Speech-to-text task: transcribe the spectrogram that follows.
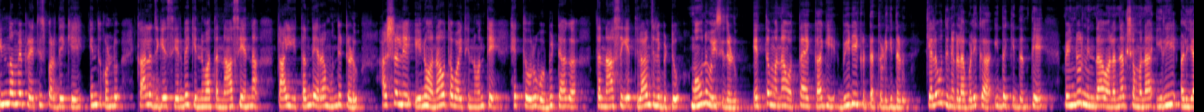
ಇನ್ನೊಮ್ಮೆ ಪ್ರಯತ್ನಿಸಬಾರ್ದೇಕೆ ಎಂದುಕೊಂಡು ಕಾಲೇಜಿಗೆ ಸೇರಬೇಕೆನ್ನುವ ತನ್ನ ಆಸೆಯನ್ನು ತಾಯಿ, ತಂದೆಯರ ಮುಂದಿಟ್ಟಳು. ಅಷ್ಟರಲ್ಲಿ ಏನೋ ಅನಾಹುತವಾಯಿತೆನ್ನುವಂತೆ ಹೆತ್ತವರು ಒಬ್ಬಿಟ್ಟಾಗ ತನ್ನ ಆಸೆಗೆ ತಿಲಾಂಜಲಿ ಬಿಟ್ಟು ಮೌನ ವಹಿಸಿದಳು. ಎತ್ತಮ್ಮನ ಒತ್ತಾಯಕ್ಕಾಗಿ ಬೀಡಿ ಕಟ್ಟತೊಡಗಿದ್ದಳು ಕೆಲವು ದಿನಗಳ ಬಳಿಕ ಇದ್ದಕ್ಕಿದ್ದಂತೆ ಬೆಂಗಳೂರಿನಿಂದ ವನದಾಕ್ಷಮ್ಮನ ಹಿರಿ ಅಳಿಯ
